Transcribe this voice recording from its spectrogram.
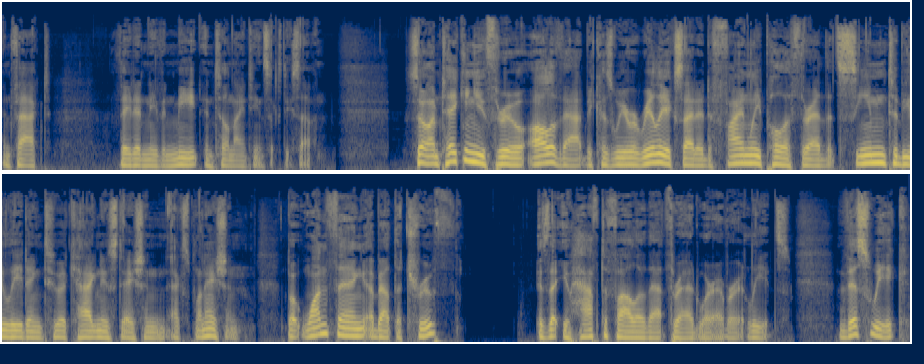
In fact, they didn't even meet until 1967. So I'm taking you through all of that because we were really excited to finally pull a thread that seemed to be leading to a Cagnew Station explanation. But one thing about the truth is that you have to follow that thread wherever it leads. This week,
